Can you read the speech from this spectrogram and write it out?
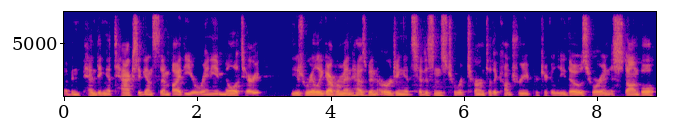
of impending attacks against them by the Iranian military. The Israeli government has been urging its citizens to return to the country, particularly those who are in Istanbul.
